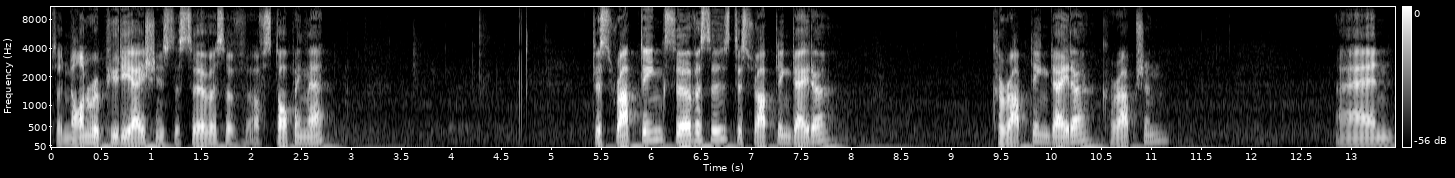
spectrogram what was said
So non-repudiation is the service of, of stopping that. Disrupting services, disrupting data, corrupting data, corruption. And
